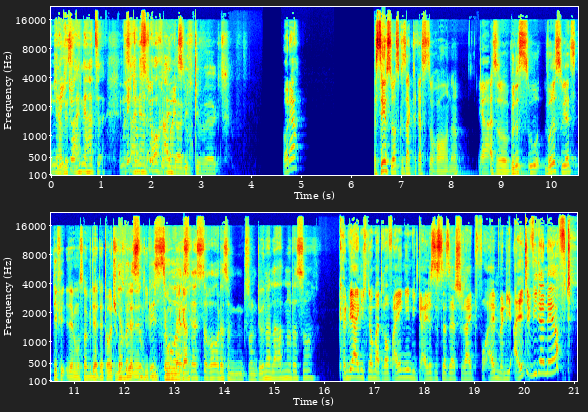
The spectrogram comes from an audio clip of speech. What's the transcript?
In Ja, das Richtung, eine hat, in das Richtung eine hat auch eindeutig gewirkt. Oder? Das Ding ist, du hast gesagt Restaurant, ne? Ja. Also würdest du, würdest du jetzt, da muss man wieder, der Deutsche Ja, muss wieder eine ein Definition Bistro als meckern. Restaurant oder so ein, so ein Dönerladen oder so? Können wir eigentlich noch mal drauf eingehen, wie geil das ist, dass er schreibt, vor allem, wenn die alte wieder nervt?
